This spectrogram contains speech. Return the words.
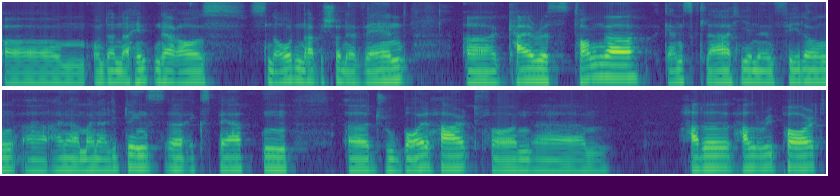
Ähm, und dann nach hinten heraus, Snowden habe ich schon erwähnt. Äh, Kairos Tonga, ganz klar hier eine Empfehlung, äh, einer meiner Lieblingsexperten, äh, Drew Boylhart von ähm, Huddle, Huddle Report.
